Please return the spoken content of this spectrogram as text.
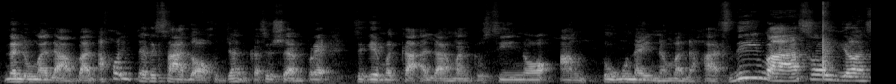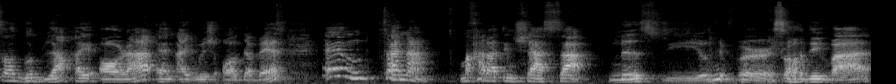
na lumalaban. Ako interesado ako dyan kasi syempre, sige magkaalaman ko sino ang tunay na malakas. Di ba? So yun, so good luck kay Aura and I wish all the best. And sana makarating siya sa Miss Universe. O, di ba?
